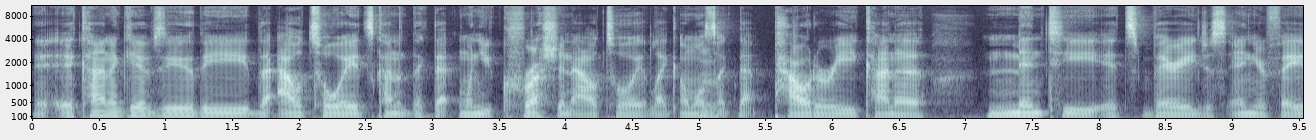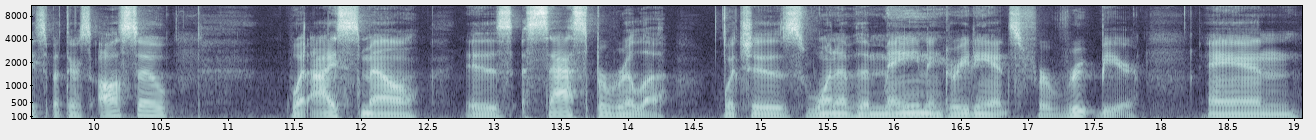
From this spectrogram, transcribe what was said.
It, it kind of gives you the the Altoids, kind of like that when you crush an Altoid, like almost like that powdery kind of minty. It's very just in your face. But there's also what I smell is sarsaparilla, which is one of the main ingredients for root beer, and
